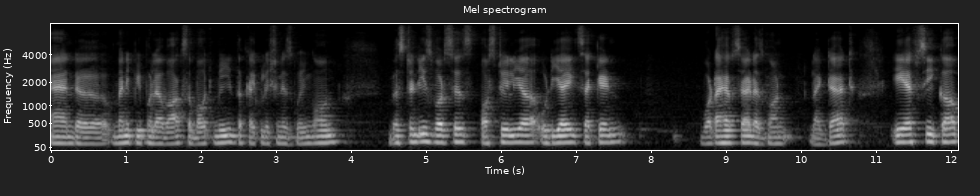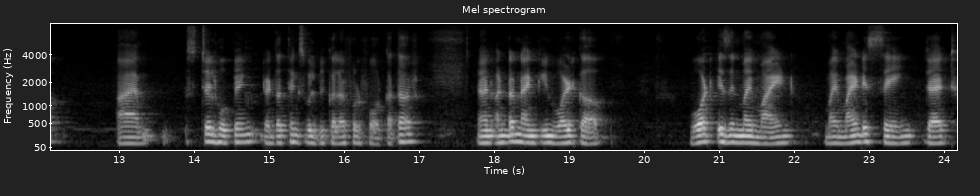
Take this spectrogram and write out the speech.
and uh, many people have asked about me. The calculation is going on. West indies versus australia odi second what i have said has gone like that. Afc cup i am still hoping that the things will be colorful for qatar. And under 19 world cup what is in my mind? My mind is saying that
